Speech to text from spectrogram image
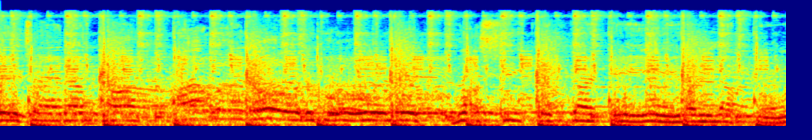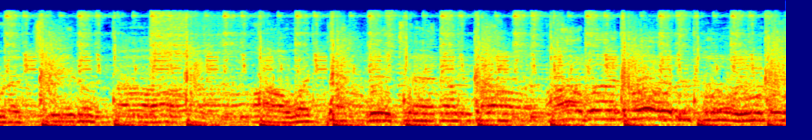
അവൻ അവനോട് കൂടെ വസിക്കും കണ്ണീരെല്ലാം തുടച്ചിരുന്ന അവൻ തന്റെ ജനം അവനോട് കൂടെ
